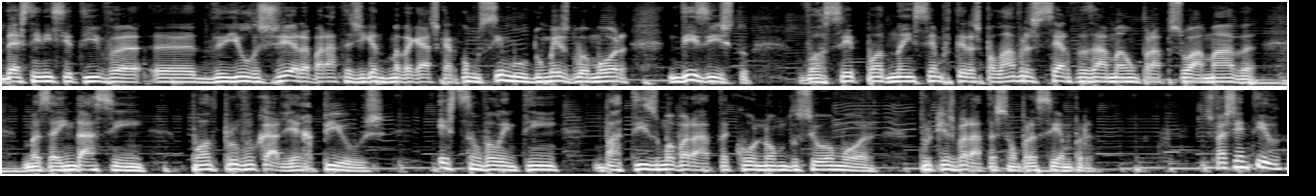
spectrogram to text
desta iniciativa uh, de eleger a barata gigante de Madagascar como símbolo do mês do amor diz isto: Você pode nem sempre ter as palavras certas à mão para a pessoa amada, mas ainda assim pode provocar-lhe arrepios. Este São Valentim batiza uma barata com o nome do seu amor, porque as baratas são para sempre. Isto faz sentido.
